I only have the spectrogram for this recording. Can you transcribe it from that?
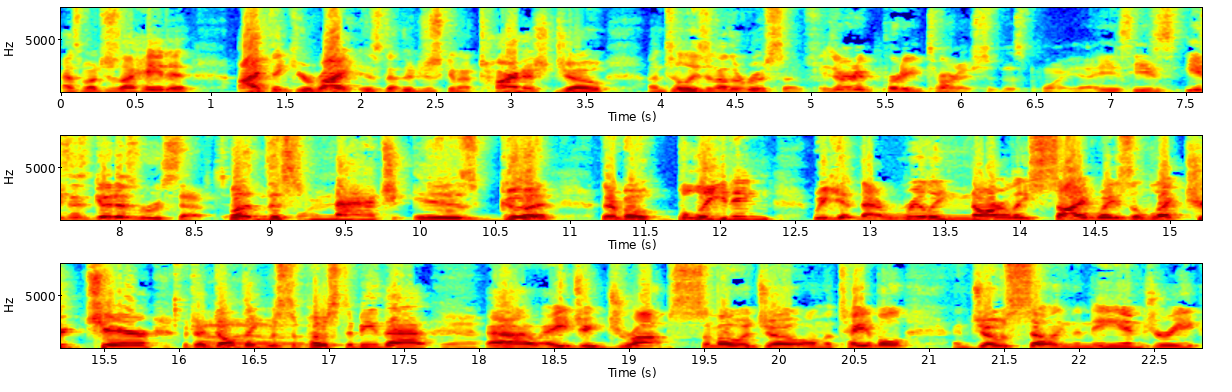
As much as I hate it, I think you're right. Is that they're just going to tarnish Joe until he's another Rusev. he's already pretty tarnished at this point. Yeah, he's he's he's as good as Rusev. But at this match is good. They're both bleeding. We get that really gnarly sideways electric chair, which I don't think was supposed to be that. yeah. Uh, AJ drops Samoa Joe on the table, and Joe's selling the knee injury,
